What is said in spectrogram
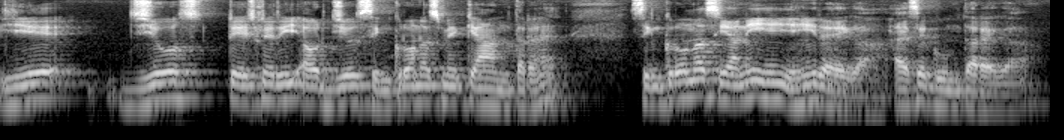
ये जियो स्टेशनरी और जियो सिंक्रोनस में क्या अंतर है? सिंक्रोनस यानी ये यहीं रहेगा, ऐसे घूमता रहेगा।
